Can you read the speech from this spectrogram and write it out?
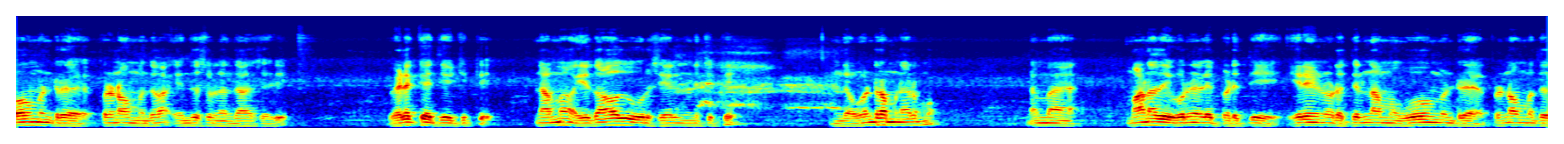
ஓம் என்ற பிரணவம் மந்திரம் எந்த சூழ்நிலை இருந்தாலும் சரி விளக்கேற்றி வச்சுட்டு நம்ம ஏதாவது ஒரு செயல் நினச்சிட்டு இந்த ஒன்றரை மணி நேரமும் நம்ம மனதை ஒருநிலைப்படுத்தி இறைவனோட திருநாமம் ஓம் என்ற பிரணவமத்தை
